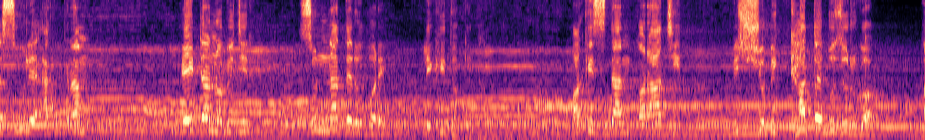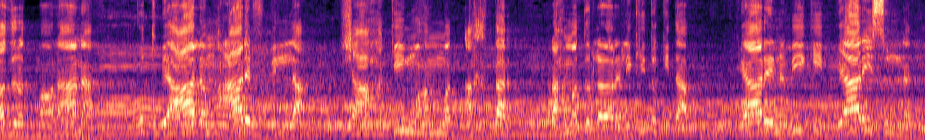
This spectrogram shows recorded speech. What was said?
রসুল আকরাম। এটা নবীজির সুন্নাতের উপরে লিখিত কিতাব। পাকিস্তান করাচির বিশ্ববিখ্যাত বুজুর্গ হজরত মৌলানা কুতবে আলম আরিফ বিল্লাহ শাহ হাকিম মোহাম্মদ আখতার রহমতুল্লাহ লিখিত কিতাব, প্যারে নবী কি প্যারি সুন্নতি।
